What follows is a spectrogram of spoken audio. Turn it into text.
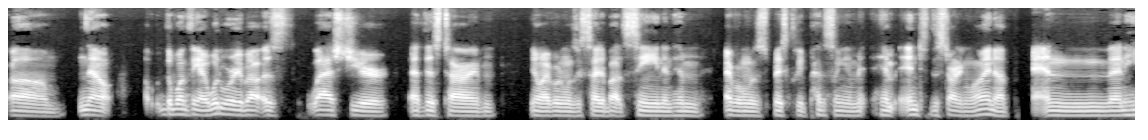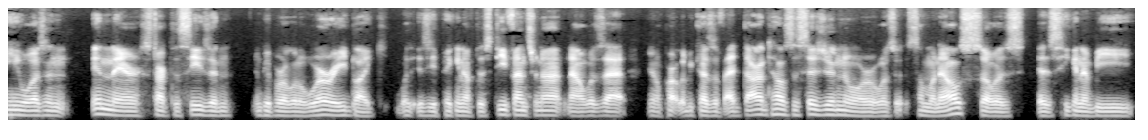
Um now the one thing I would worry about is last year at this time, you know, everyone was excited about Cine and him. Everyone was basically penciling him, him into the starting lineup. And then he wasn't in there start the season. And people were a little worried, like, what, is he picking up this defense or not? Now, was that, you know, partly because of Ed decision or was it someone else? So is, is he going to be,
